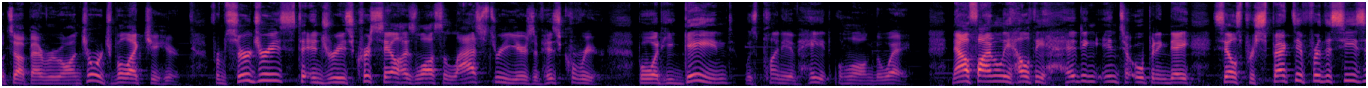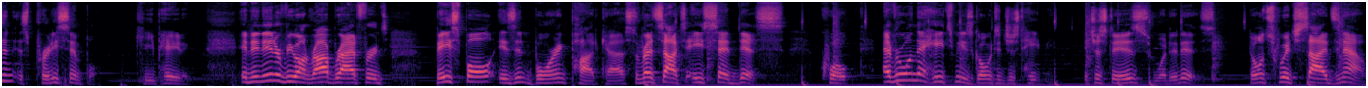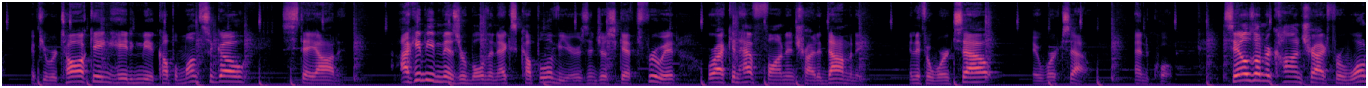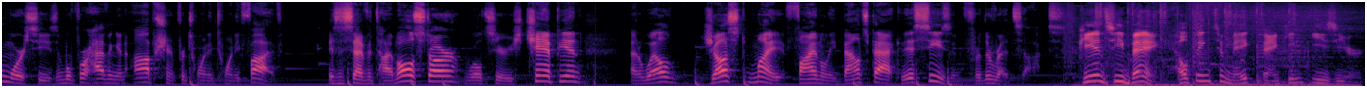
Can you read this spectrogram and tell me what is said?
What's up, everyone? George Balekji here. From surgeries to injuries, Chris Sale has lost the last three years of his career, but what he gained was plenty of hate along the way. Now, finally healthy heading into opening day, Sale's perspective for the season is pretty simple keep hating. In an interview on Rob Bradford's Baseball Isn't Boring podcast, the Red Sox ace said this quote, Everyone that hates me is going to just hate me. It just is what it is. Don't switch sides now. If you were talking, hating me a couple months ago, stay on it. I can be miserable the next couple of years and just get through it, or I can have fun and try to dominate. And if it works out, it works out. End quote. Sale's under contract for one more season before having an option for 2025. Is a seven-time All-Star, World Series champion, and well, just might finally bounce back this season for the Red Sox. PNC Bank, helping to make banking easier.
